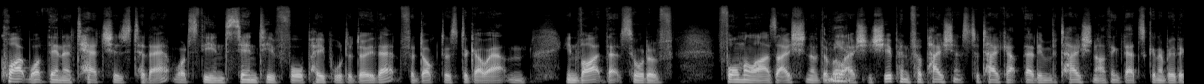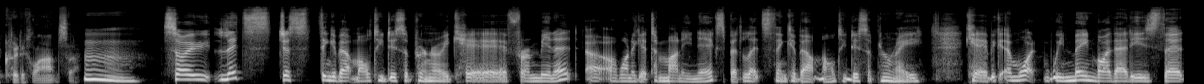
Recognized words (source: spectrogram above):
Quite what then attaches to that? What's the incentive for people to do that, for doctors to go out and invite that sort of formalisation of the yeah. relationship and for patients to take up that invitation? I think that's going to be the critical answer. Mm. So let's just think about multidisciplinary care for a minute. Uh, I want to get to money next, but let's think about multidisciplinary care. And what we mean by that is that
